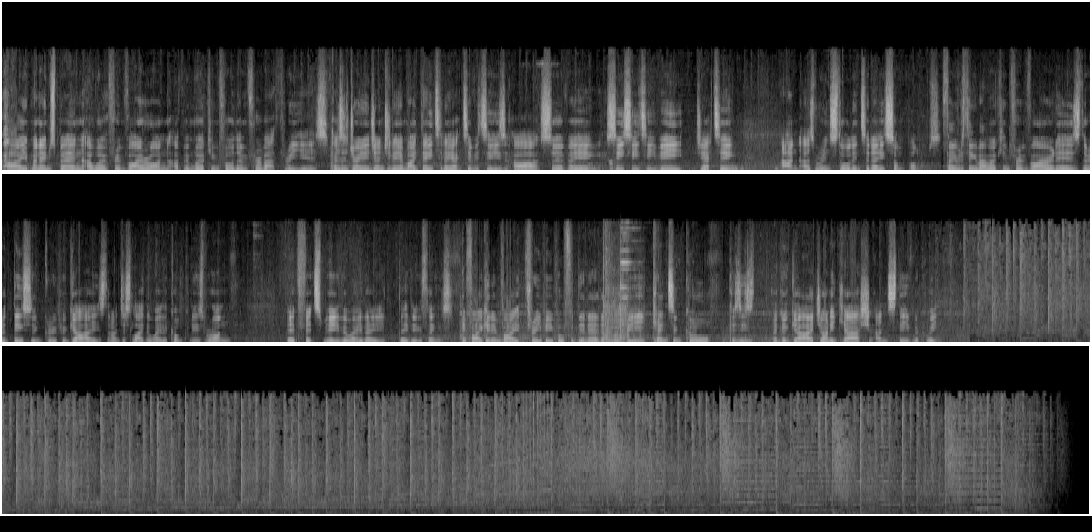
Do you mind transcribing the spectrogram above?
Hi, my name's Ben. I work for Environ. I've been working for them for about three years. As a drainage engineer, my day-to-day activities are surveying CCTV, jetting, and as we're installing today, sump pumps. Favourite thing about working for Environ is they're a decent group of guys and I just like the way the company's run. It fits me the way they, they do things. If I could invite three people for dinner, there would be Kenton Cool, because he's a good guy, Johnny Cash and Steve McQueen.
